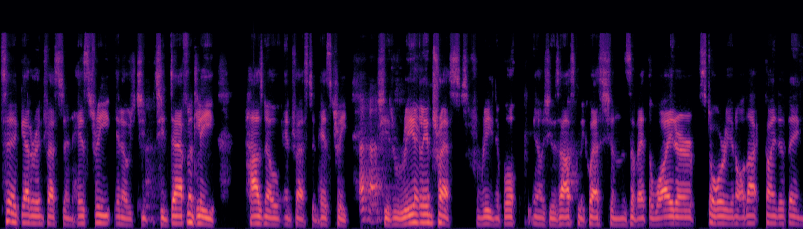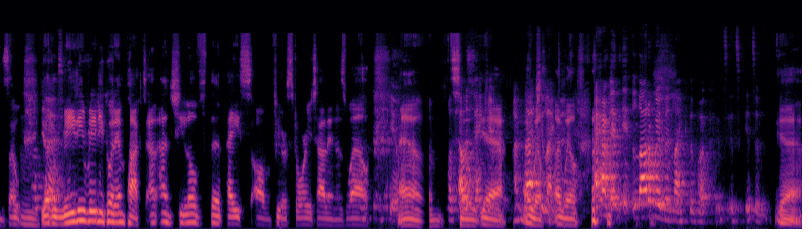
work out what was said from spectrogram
to get her interested in history. You know, she she definitely has no interest in history. Uh-huh. She's real interest from reading a book. You know, she was asking me questions about the wider story and all that kind of thing. So mm. you had a really, really good impact, and, and she loved the pace of your storytelling as well. Um, well, so yeah, I'm glad I will. I will. I have it, a lot of women like the book. It's it's it's a yeah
